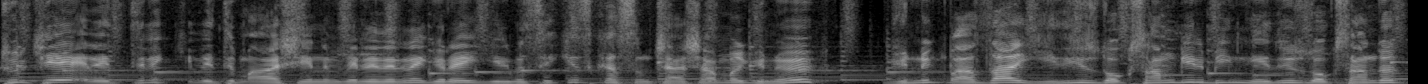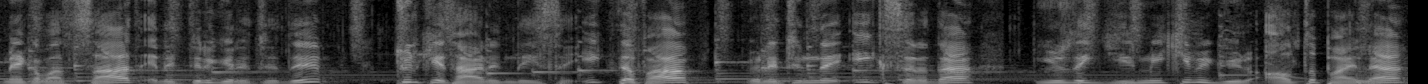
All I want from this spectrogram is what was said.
Türkiye Elektrik İletim AŞ'nin verilerine göre 28 Kasım Çarşamba günü günlük bazda 791.794 megawatt saat elektrik üretildi. Türkiye tarihinde ise ilk defa üretimde ilk sırada %22,6 payla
